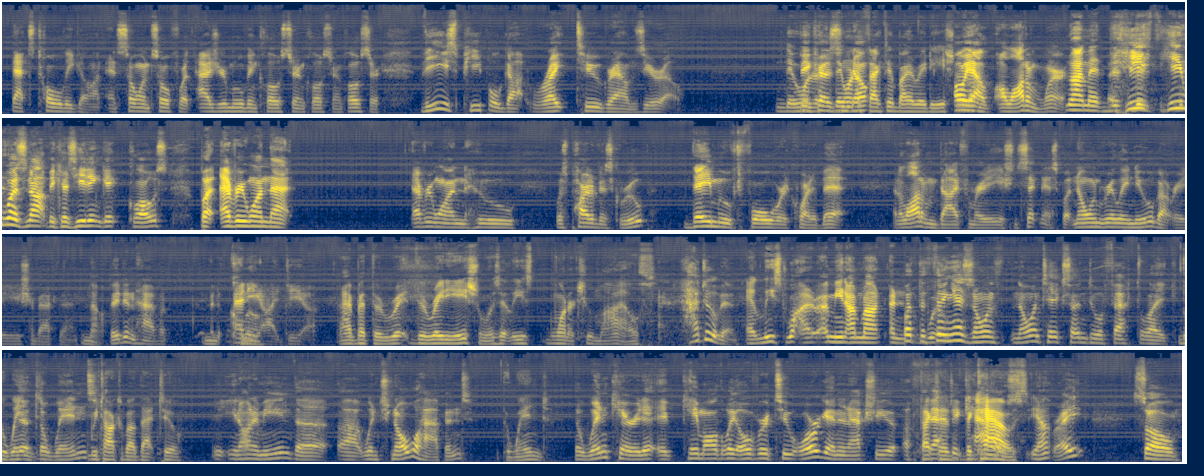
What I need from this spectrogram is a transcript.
that's totally gone, and so on and so forth. As you're moving closer and closer and closer, these people got right to ground zero. They weren't, Because they weren't no- affected by radiation. Oh yeah, a lot of them were. No, I mean this, he this- he was not because he didn't get close. But everyone that everyone who was part of his group, they moved forward quite a bit, and a lot of them died from radiation sickness. But no one really knew about radiation back then. No. they didn't have a, any idea. I bet the ra- the radiation was at least one or two miles. Had to have been. At least one. I- mean, I'm not. And But the thing is, no one no one takes into effect like The wind. The, wind. we talked about that too. you know what I mean? The uh, when Chernobyl happened, The wind the wind carried it. It came all the way over to Oregon and actually affected, affected the cows. cows. Yeah. right? So,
